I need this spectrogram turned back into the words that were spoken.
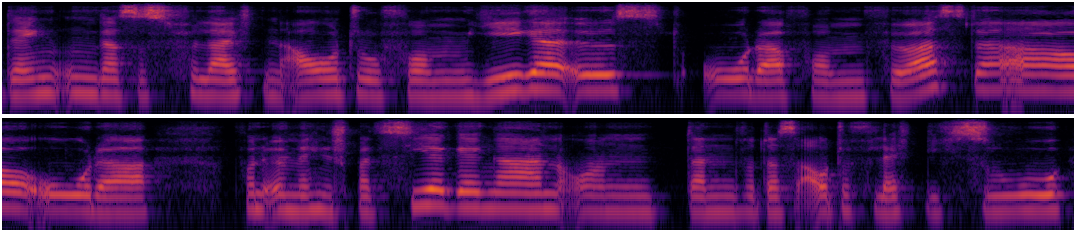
denken, dass es vielleicht ein Auto vom Jäger ist oder vom Förster oder von irgendwelchen Spaziergängern und dann wird das Auto vielleicht nicht so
